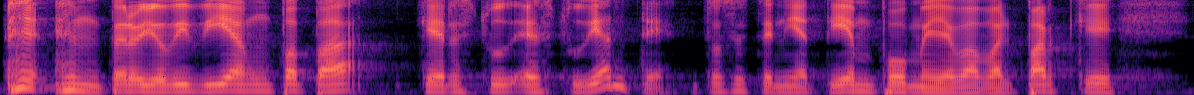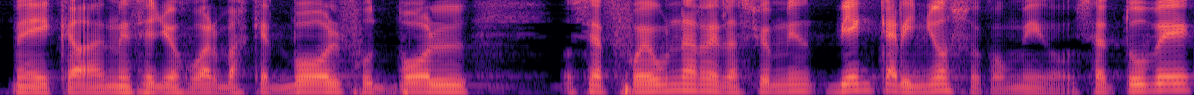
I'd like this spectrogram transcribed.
Pero yo vivía un papá que era estu- estudiante, entonces tenía tiempo, me llevaba al parque, me, dedicaba, me enseñó a jugar basquetbol, fútbol, o sea, fue una relación bien, bien cariñoso conmigo, o sea, tuve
